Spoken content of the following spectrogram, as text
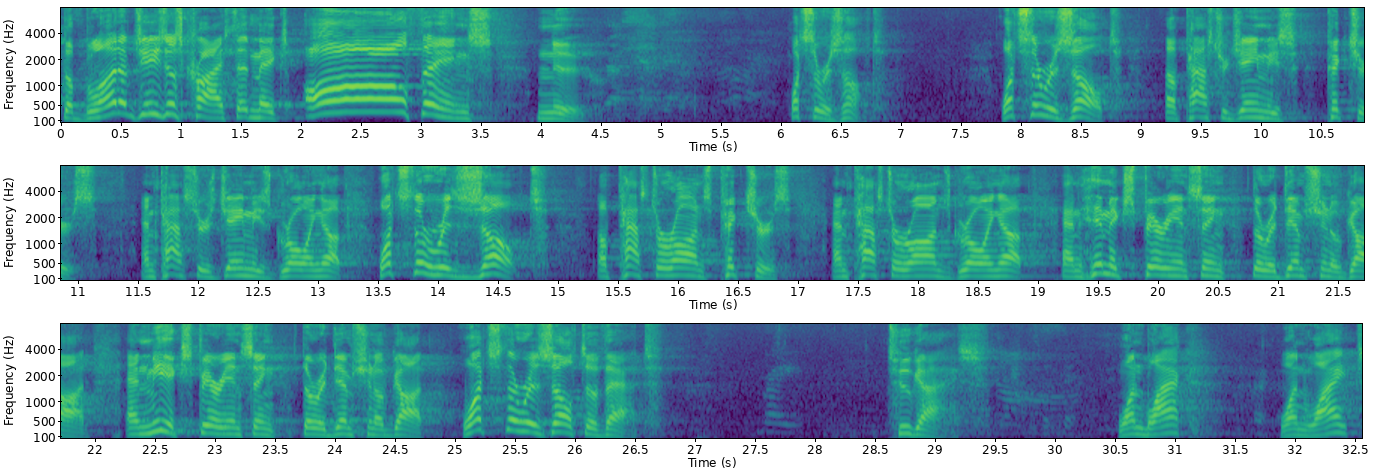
The blood of Jesus Christ that makes all things new. What's the result? What's the result of Pastor Jamie's pictures and Pastor Jamie's growing up? What's the result of Pastor Ron's pictures and Pastor Ron's growing up and him experiencing the redemption of God and me experiencing the redemption of God. What's the result of that? Two guys. One black, one white,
